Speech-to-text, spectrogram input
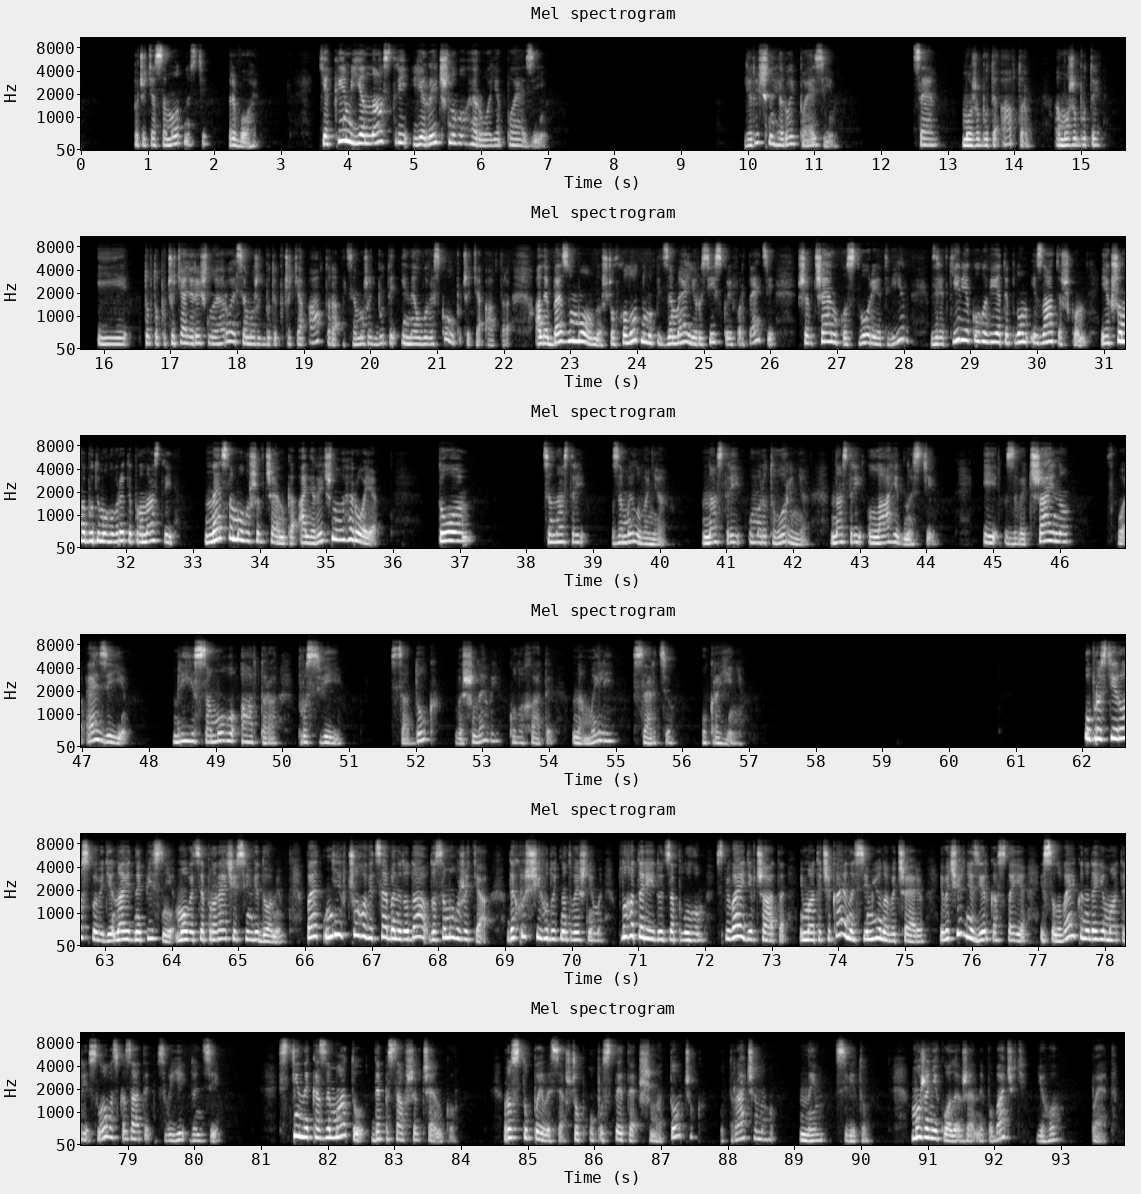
почуття самотності, тривоги. Яким є настрій ліричного героя поезії? Ліричний герой поезії це може бути автор, а може бути і. Тобто почуття ліричного героя це можуть бути почуття автора, а це можуть бути і не обов'язково почуття автора. Але безумовно, що в холодному підземеллі російської фортеці Шевченко створює твір, з рядків якого віє теплом і затишком. І якщо ми будемо говорити про настрій не самого Шевченка, а ліричного героя, то це настрій замилування, настрій умиротворення, настрій лагідності. І, звичайно, в поезії мрії самого автора про свій садок вишневий коло хати на милій серцю Україні. У простій розповіді, навіть не пісні, мовиться про речі всім відомі. Поет нічого від себе не додав до самого життя, де хрущі гудуть над вишнями, плугатарі йдуть за плугом, співають дівчата, і мати чекає на сім'ю на вечерю, і вечірня зірка встає, і соловейко не дає матері слова сказати своїй доньці. Стіни каземату, де писав Шевченко, розступилися, щоб опустити шматочок утраченого ним світу може ніколи вже не побачить його поет.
